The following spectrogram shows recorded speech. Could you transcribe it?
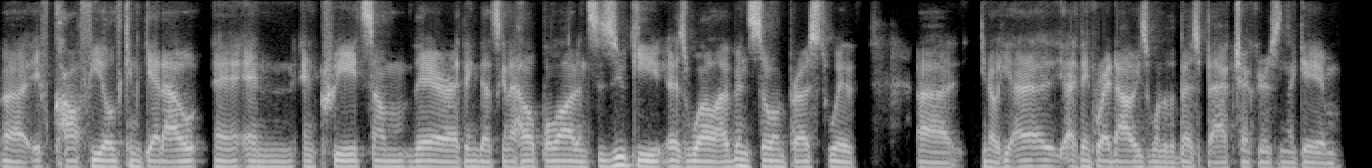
Uh, if Caufield can get out and, and, and create some there, I think that's going to help a lot. And Suzuki as well. I've been so impressed with uh, you know, he, I, I, think right now he's one of the best back checkers in the game,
